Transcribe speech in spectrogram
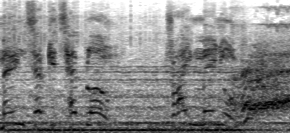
Main circuits have blown. Try manual.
